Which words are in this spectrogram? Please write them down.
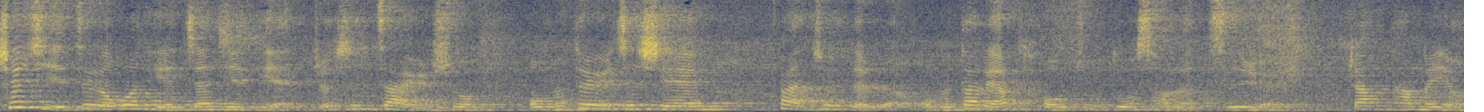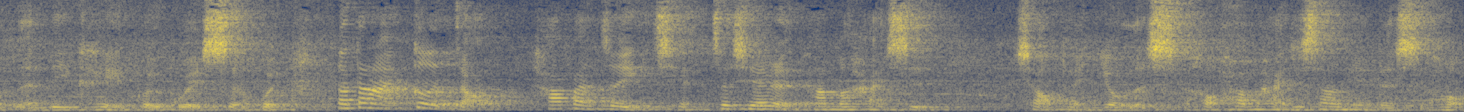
所以其实这个问题的症结点就是在于说，我们对于这些犯罪的人，我们到底要投注多少的资源，让他们有能力可以回归社会？那当然，更早他犯罪以前，这些人他们还是小朋友的时候，他们还是少年的时候，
